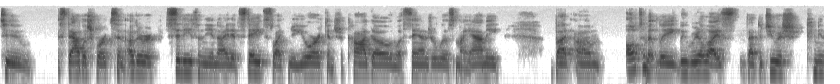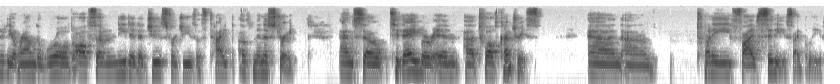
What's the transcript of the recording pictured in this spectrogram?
to establish works in other cities in the United States, like New York and Chicago and Los Angeles, Miami. But um, ultimately, we realized that the Jewish community around the world also needed a Jews for Jesus type of ministry. And so today we're in uh, 12 countries and um, 25 cities, I believe.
